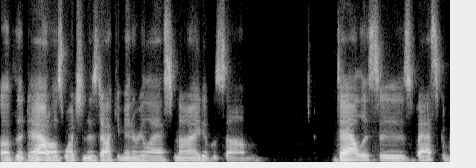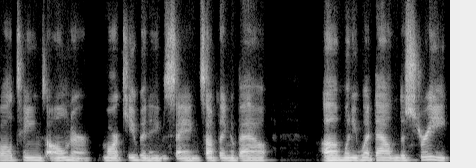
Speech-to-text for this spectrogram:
of the doubt. I was watching this documentary last night. It was um, Dallas's basketball team's owner, Mark Cuban. He was saying something about um, when he went down the street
